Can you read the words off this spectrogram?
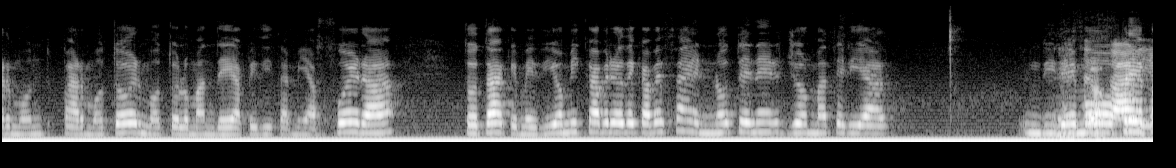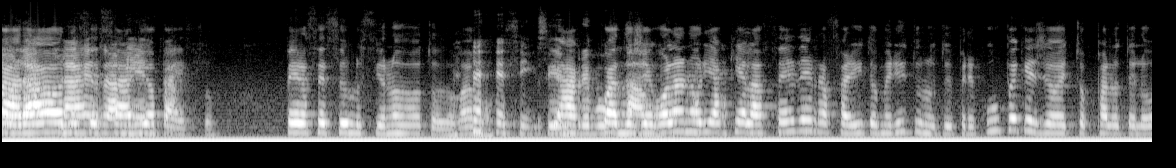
el, motor, el motor lo mandé a pedir también afuera. Total, que me dio mi cabreo de cabeza en no tener yo el material, diremos, preparado, necesario para eso pero se solucionó todo, vamos. cuando llegó la Noria aquí a la sede, Rafaelito Merito, no te preocupes, que yo estos palos te los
